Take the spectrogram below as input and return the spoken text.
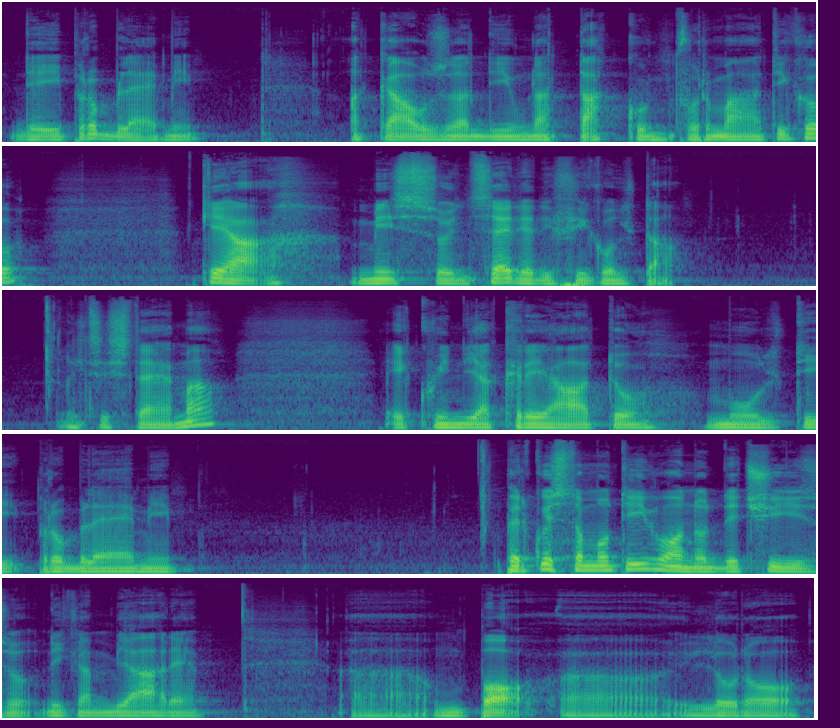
dei problemi a causa di un attacco informatico che ha messo in seria difficoltà il sistema e quindi ha creato molti problemi. Per questo motivo hanno deciso di cambiare uh, un po' uh, il loro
